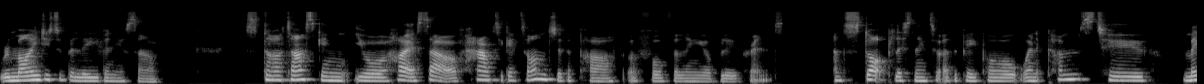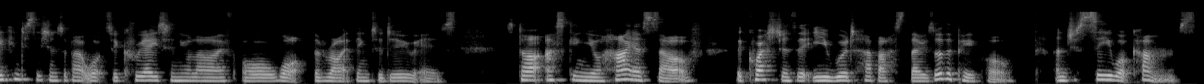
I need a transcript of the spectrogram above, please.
remind you to believe in yourself. Start asking your higher self how to get onto the path of fulfilling your blueprint and stop listening to other people when it comes to making decisions about what to create in your life or what the right thing to do is start asking your higher self the questions that you would have asked those other people and just see what comes.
